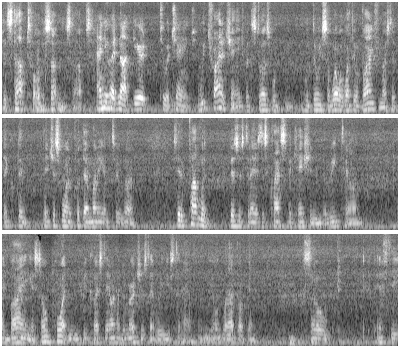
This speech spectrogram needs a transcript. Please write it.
it stopped all of a sudden. It stopped. And you had not geared to a change. We tried to change, but the stores were, were doing so well with what they were buying from us that they, they, they just wanted to put that money into. Uh, see, the problem with business today is this classification of retail and, and buying is so important because they don't have the merchants that we used to have in the old when I broke in. So, if the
